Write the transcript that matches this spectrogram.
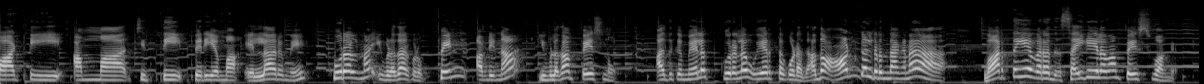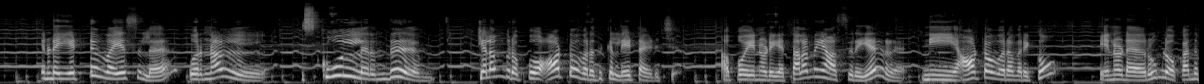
பாட்டி அம்மா சித்தி பெரியம்மா எல்லாருமே குரல்னா இவ்வளோதான் இருக்கணும். பெண் அப்படின்னா இவ்வளோதான் பேசணும். அதுக்கு மேலே குரலை உயர்த்தக்கூடாது. அதுவும் ஆண்கள் இருந்தாங்கன்னா வார்த்தையே வராது. சைகையில் தான் பேசுவாங்க. என்னுடைய எட்டு வயசில் ஒரு நாள் ஸ்கூல்லேருந்து கிளம்புறப்போ ஆட்டோ வர்றதுக்கு லேட் ஆகிடுச்சு அப்போது என்னுடைய தலைமை ஆசிரியர் நீ ஆட்டோ வர வரைக்கும் என்னோட ரூமில் உட்காந்து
